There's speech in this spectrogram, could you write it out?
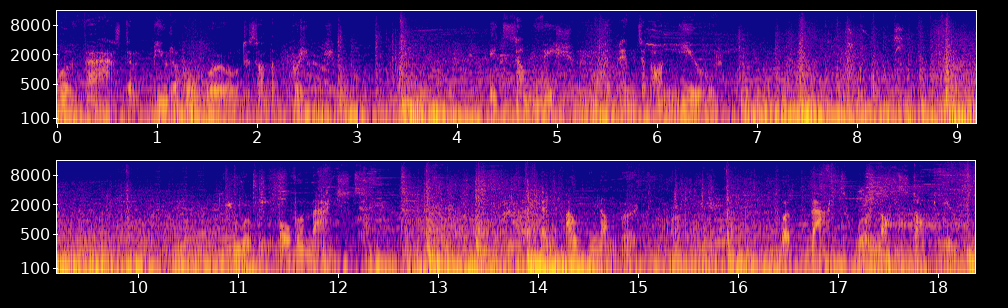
Our vast and beautiful world is on the brink. Its salvation depends upon you. You will be overmatched and outnumbered. But that will not stop you.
